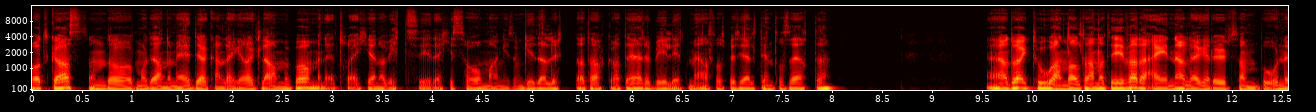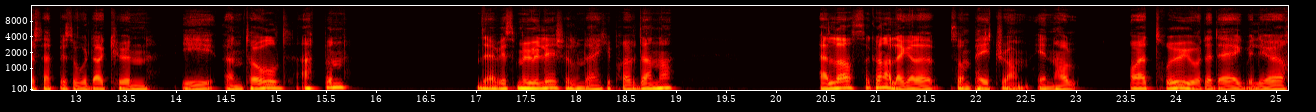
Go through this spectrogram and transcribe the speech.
podkast, som da moderne medier kan legge reklame på, men det tror jeg ikke er noe vits i. Det er ikke så mange som gidder å lytte til akkurat det. Det blir litt mer for spesielt interesserte. Eh, og Da har jeg to andre alternativer. Det ene er å legge det ut som bonusepisoder kun i Untold-appen. Det er visst mulig, selv om det har jeg ikke prøvd ennå. Eller så kan jeg legge det som Patron-innhold. og jeg tror jo det er det jeg vil gjøre.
